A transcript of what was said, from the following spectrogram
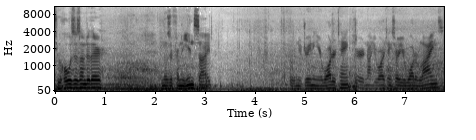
two hoses under there. And those are from the inside. For when you're draining your water tank, or not your water tank, sorry, your water lines,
